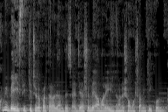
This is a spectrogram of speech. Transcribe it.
খুবই বেসিক কিছু ব্যাপার তারা জানতে চায় যে আসলে আমার এই ধরনের সমস্যা আমি কী করব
